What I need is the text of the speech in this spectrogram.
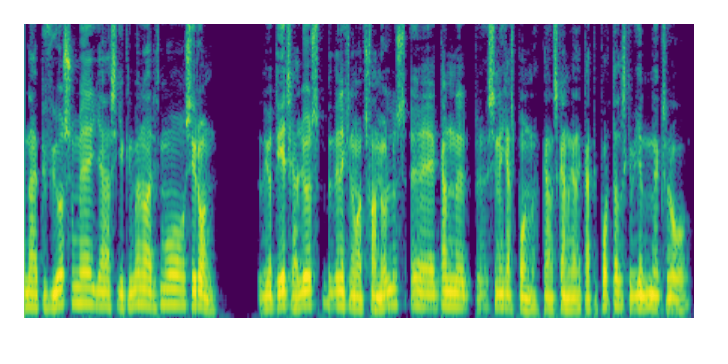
να επιβιώσουμε για συγκεκριμένο αριθμό σειρών. Διότι έτσι αλλιώς δεν έχει νόημα να τους φάμε όλους. Ε, κάνουν συνέχεια σπόνα. Κάνουν, κάνουν κάτι πόρταλ και βγαίνουν, ξέρω εγώ,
